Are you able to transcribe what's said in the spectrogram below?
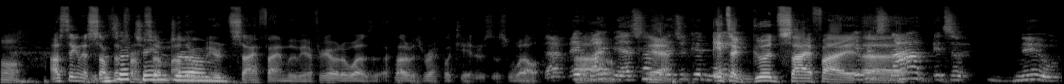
Oh, I was thinking of something that from some other um, weird sci-fi movie. I forgot what it was. I thought it was Replicators as well. That, it Uh, might be. That's something. yeah. It's a good name. It's a good sci-fi. If it's uh, not, it's a new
